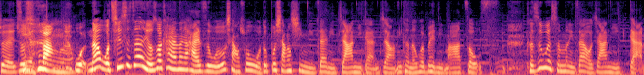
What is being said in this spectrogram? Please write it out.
对，就是解放了 我那我其实真的有时候看到那个孩子，我都想说，我都不相信你在你家你敢这样，你可能会被你妈揍死。可是为什么你在我家你敢，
